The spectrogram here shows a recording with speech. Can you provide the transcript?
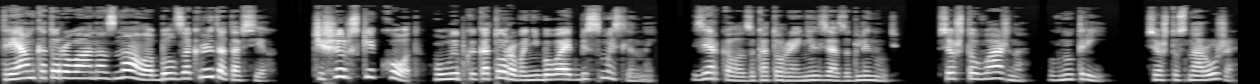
Триан, которого она знала, был закрыт ото всех. Чеширский кот, улыбка которого не бывает бессмысленной. Зеркало, за которое нельзя заглянуть. Все, что важно, внутри. Все, что снаружи,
